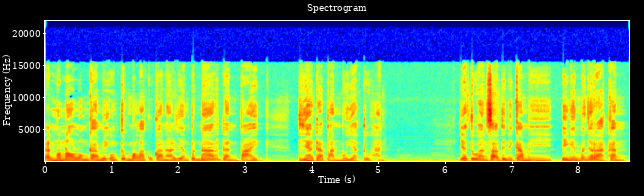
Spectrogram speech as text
Dan menolong kami untuk melakukan hal yang benar dan baik di hadapanmu ya Tuhan. Ya Tuhan saat ini kami ingin menyerahkan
